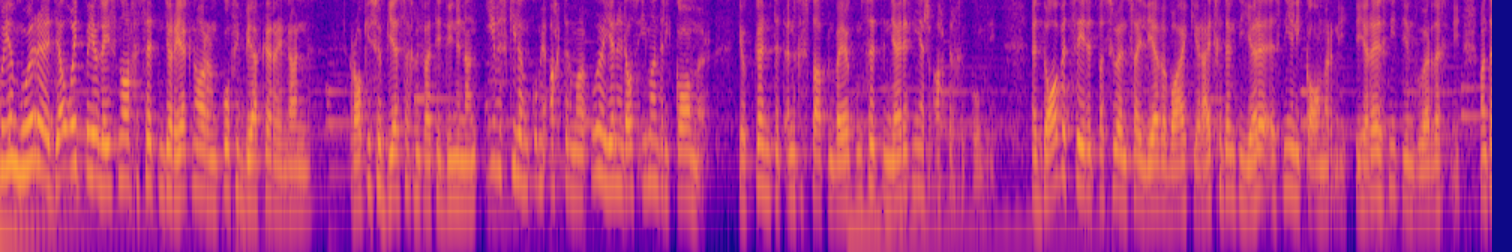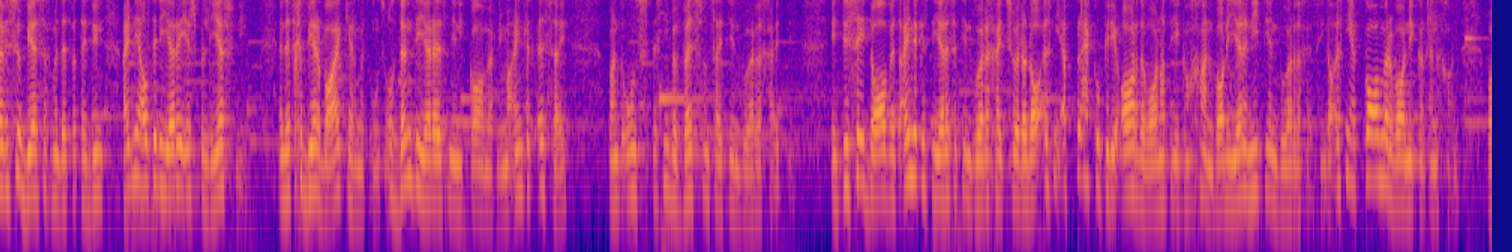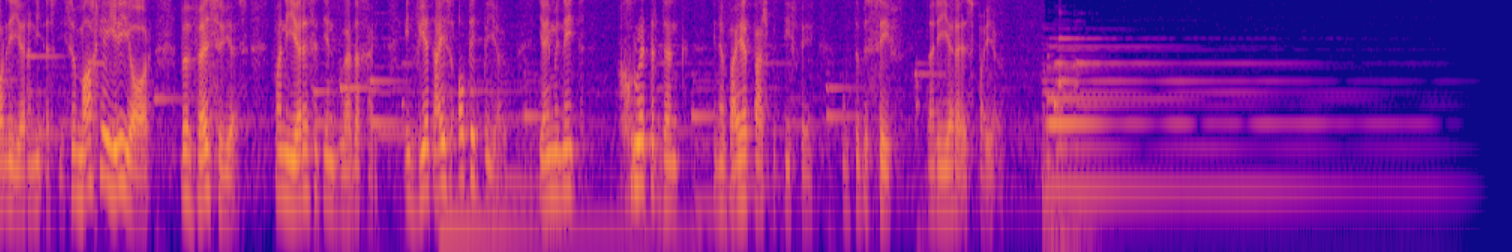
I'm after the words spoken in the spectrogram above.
Goeiemôre. Het jy ooit by jou lesenaar gesit met jou rekenaar en koffiebeker en dan raak jy so besig met wat jy doen en dan ewe skielik kom jy agter maar o, jene, daar's iemand in die kamer. Jou kind het ingestap en by jou kom sit en jy het dit nie eers agtergekom nie. Nou Dawid sê dit was so in sy lewe baie keer. Hy het gedink die Here is nie in die kamer nie. Die Here is nie teenwoordig nie, want hy was so besig met dit wat hy doen. Hy het nie altyd die Here eers beleef nie. En dit gebeur baie keer met ons. Ons dink die Here is nie in die kamer nie, maar eintlik is hy want ons is nie bewus van sy teenwoordigheid nie. En toe sê Dawid, eintlik is die Here se teenwoordigheid so dat daar is nie 'n plek op hierdie aarde waarna jy kan gaan waar die Here nie teenwoordig is nie. Daar is nie 'n kamer waarin jy kan ingaan waar die Here nie is nie. So mag jy hierdie jaar bewus wees van die Here se teenwoordigheid en weet hy is altyd by jou. Jy moet net groter dink en 'n wyeer perspektief hê om te besef dat die Here is by jou.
